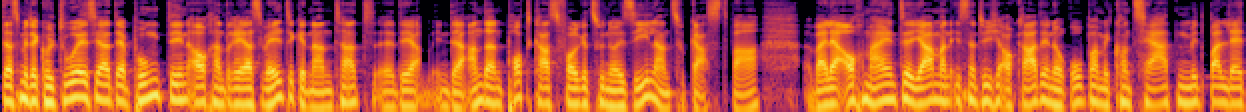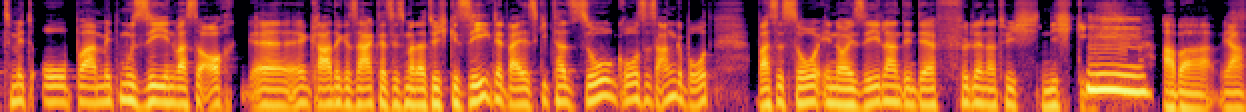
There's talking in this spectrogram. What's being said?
Das mit der Kultur ist ja der Punkt, den auch Andreas Welte genannt hat, äh, der in der anderen Podcast-Folge zu Neuseeland zu Gast war, weil er auch meinte, ja, man ist natürlich auch gerade in Europa mit Konzerten, mit Ballett, mit Oper, mit Museen, was du auch äh, gerade gesagt hast, ist man natürlich gesegnet, weil es gibt halt so großes Angebot, was es so in Neuseeland in der Fülle natürlich nicht gibt. Mm. Aber ja,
